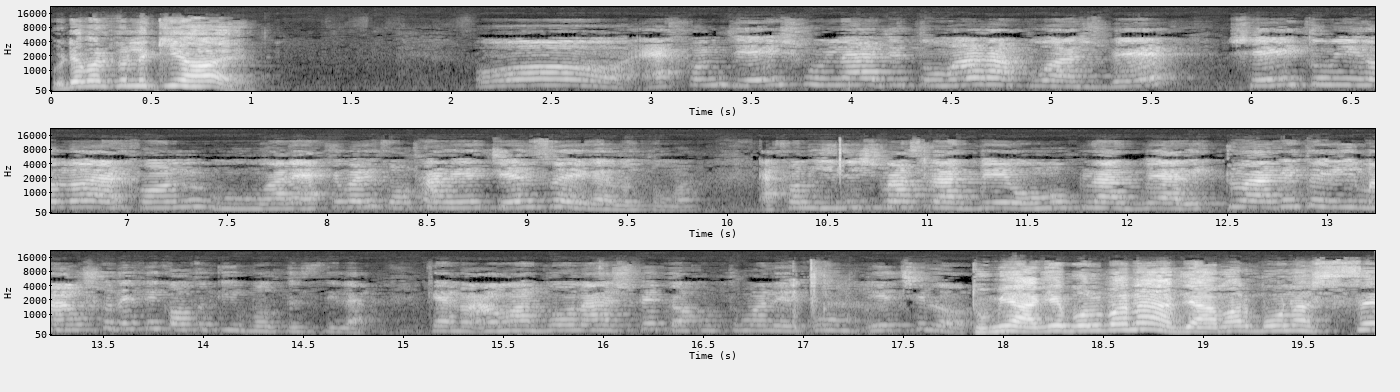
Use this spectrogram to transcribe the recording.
ওইটা বের করলে কি হয়? ও এখন যেই শুনলা যে তোমার আপু আসবে সেই তুমি হলো এখন মানে একেবারে কথা নিয়ে চেঞ্জ হয়ে গেল তোমার। এখন ইলিশ মাছ লাগবে অমুক লাগবে আর একটু আগে তো এই মাংস দেখে কত কি বলতেছিলা। কেন আমার বোন আসবে তখন তোমার এরকম ছিল। তুমি আগে বলবা না যে আমার বোন আসছে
